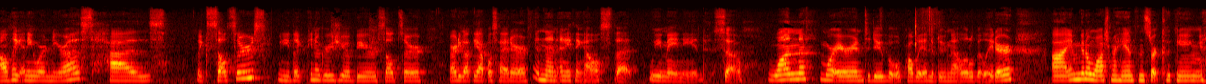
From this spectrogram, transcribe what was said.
I don't think anywhere near us has like seltzers. We need like Pinot Grigio beer, seltzer. I already got the apple cider and then anything else that we may need. So one more errand to do, but we'll probably end up doing that a little bit later. I'm gonna wash my hands and start cooking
